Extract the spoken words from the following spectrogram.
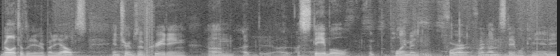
relatively to everybody else, in terms of creating um, a, a, stable employment for, for an unstable community,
